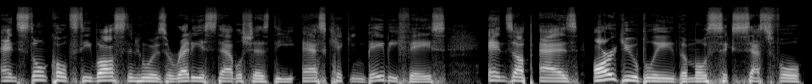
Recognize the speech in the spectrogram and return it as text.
and Stone Cold Steve Austin, who is already established as the ass kicking babyface, ends up as arguably the most successful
